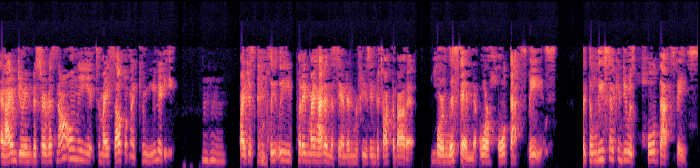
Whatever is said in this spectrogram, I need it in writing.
And I am doing a disservice not only to myself, but my community hmm by just Yeah. completely putting my head in the sand and refusing to talk about it Yeah. or listen or hold that space. Like the least I can do is hold that space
